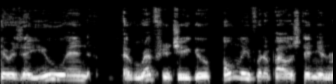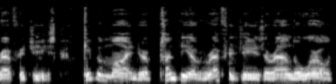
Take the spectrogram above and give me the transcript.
there is a UN a refugee group only for the Palestinian refugees. Keep in mind, there are plenty of refugees around the world,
